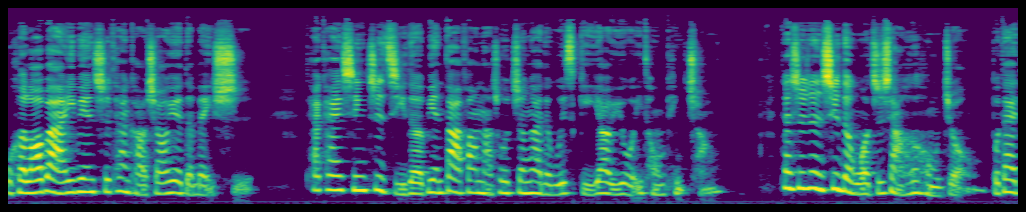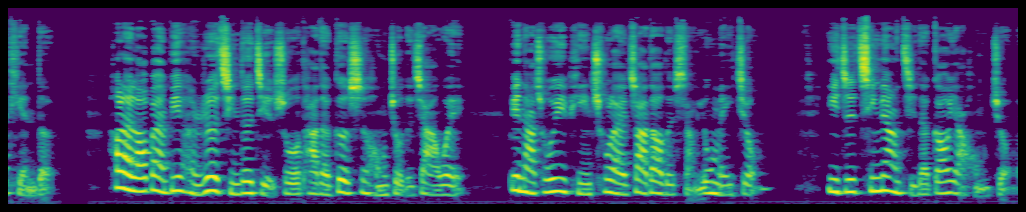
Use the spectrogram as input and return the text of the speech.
我和老板一边吃炭烤宵夜的美食，他开心至极的便大方拿出珍爱的 whisky 要与我一同品尝。但是任性的我只想喝红酒，不带甜的。后来老板便很热情地解说他的各式红酒的价位，便拿出一瓶初来乍到的享用美酒，一支轻量级的高雅红酒。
